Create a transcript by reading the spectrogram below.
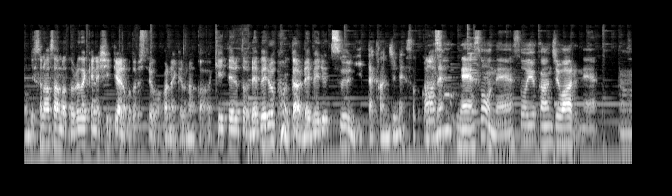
うん、リスナーさんがどれだけね CTI のことを知ってるかわからないけど、なんか聞いてるとレベル1からレベル2に行った感じね、そこはね。そうね、そうね、そういう感じはあるね。うん。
